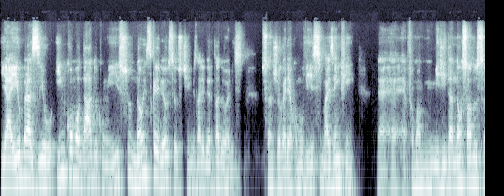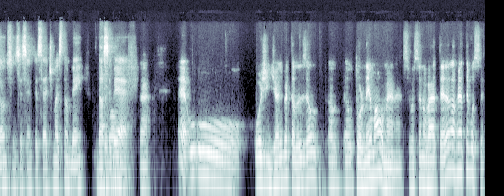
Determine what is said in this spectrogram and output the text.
E aí o Brasil, incomodado com isso, não inscreveu seus times na Libertadores. O Santos jogaria como vice, mas enfim, é, é, é foi uma medida não só do Santos em 67, mas também da CBF. É, é o, o, hoje em dia a Libertadores é o, é o, é o torneio Maomé, né? Se você não vai até ela, vai até você.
